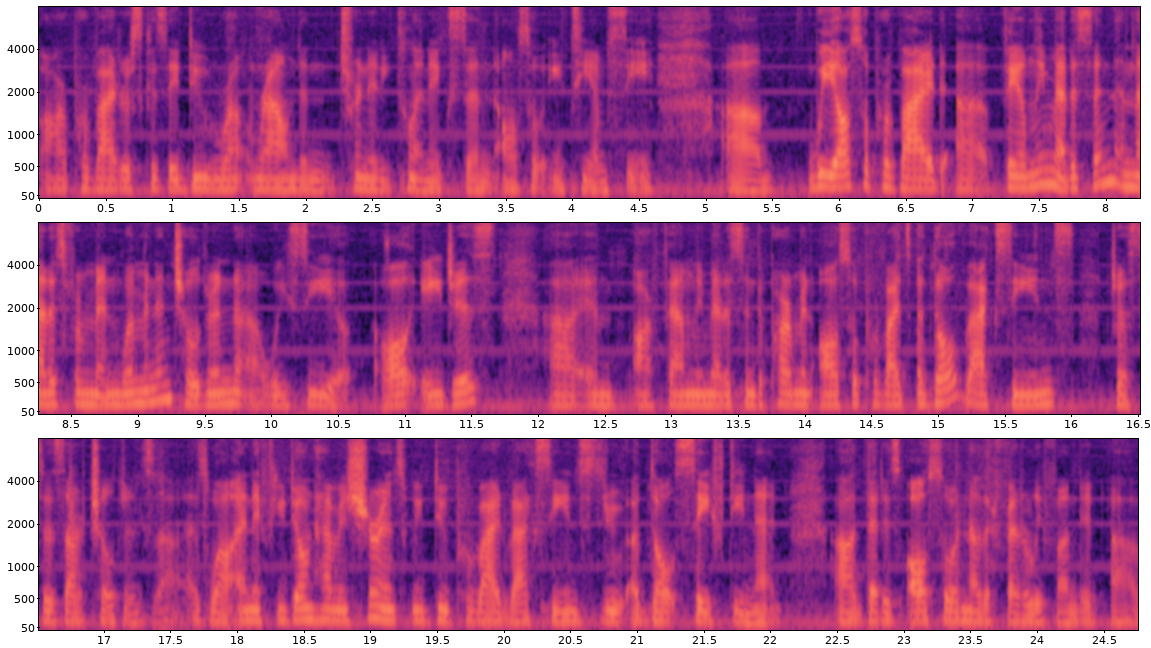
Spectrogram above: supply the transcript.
our providers because they do round in Trinity clinics and also ETMC. Um, we also provide uh, family medicine, and that is for men, women, and children. Uh, we see all ages, uh, and our family medicine department also provides adult vaccines, just as our children's uh, as well. And if you don't have insurance, we do provide vaccines through Adult Safety Net, uh, that is also another federally funded uh,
